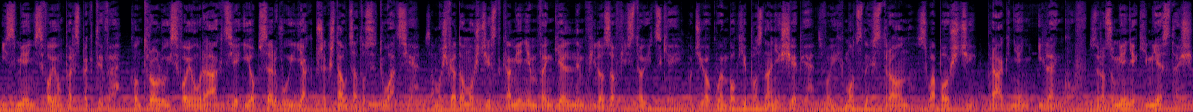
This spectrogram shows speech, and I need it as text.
i zmień swoją perspektywę. Kontroluj swoją reakcję i obserwuj, jak przekształca to sytuację. Samoświadomość jest kamieniem węgielnym filozofii stoickiej. Chodzi o głębokie poznanie siebie, swoich mocnych stron, słabości, pragnień i lęków. Zrozumienie, kim jesteś,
